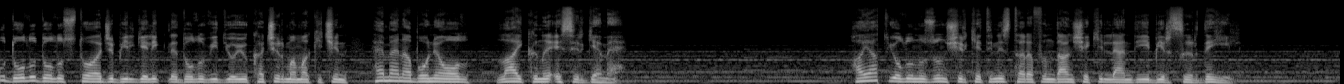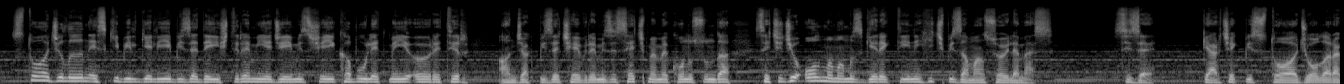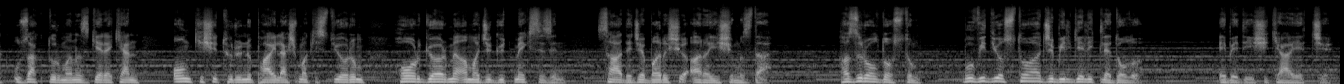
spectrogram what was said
Bu dolu dolu stoacı bilgelikle dolu videoyu kaçırmamak için hemen abone ol, like'ını esirgeme. Hayat yolunuzun şirketiniz tarafından şekillendiği bir sır değil. Stoacılığın eski bilgeliği bize değiştiremeyeceğimiz şeyi kabul etmeyi öğretir ancak bize çevremizi seçmeme konusunda seçici olmamamız gerektiğini hiçbir zaman söylemez. Size gerçek bir stoacı olarak uzak durmanız gereken 10 kişi türünü paylaşmak istiyorum, hor görme amacı gütmeksizin, sadece barışı arayışımızda. Hazır ol dostum, bu video stoacı bilgelikle dolu. Ebedi şikayetçi.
